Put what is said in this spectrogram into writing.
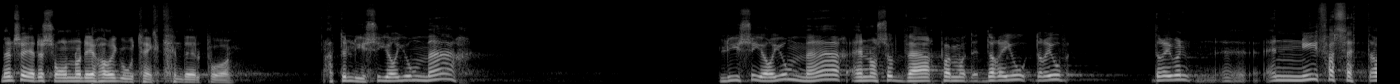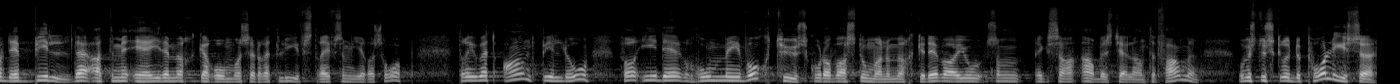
Men så er det sånn, og det har jeg òg tenkt en del på at lyset gjør jo mer. Lyset gjør jo mer enn å være på en måte Det er jo, der er jo, der er jo en, eh, en, ny fasett av det bildet at vi er i det mørke rommet, og så er det et lyvstreif som gir oss håp. Det er jo et annet bilde òg. For i det rommet i vårt hus hvor det var stummende mørke, det var jo, som jeg sa, arbeidskjelleren til far min. Og hvis du skrudde på lyset,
